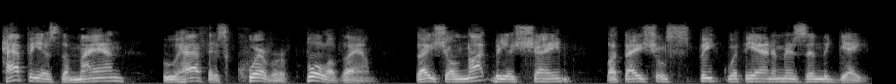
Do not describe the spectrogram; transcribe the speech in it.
Happy is the man who hath his quiver full of them. They shall not be ashamed, but they shall speak with the enemies in the gate.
